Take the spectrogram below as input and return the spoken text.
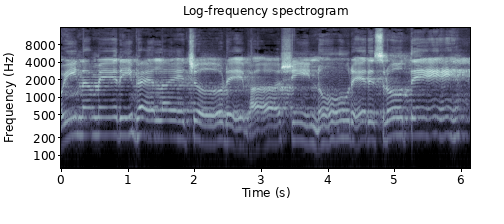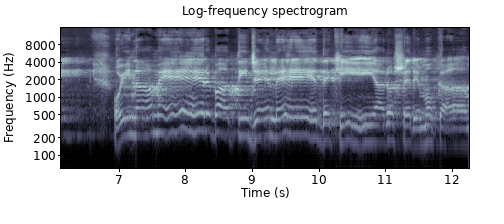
ওই নামেরই ভেলায় চড়ে ভাসি নূরের স্রোতে। ওই নামের বাতি জেলে দেখি আরও সের মোকাম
